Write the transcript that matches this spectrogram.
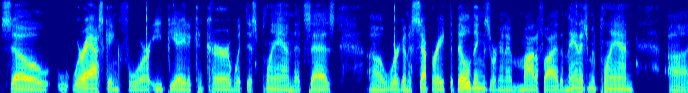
so we're asking for EPA to concur with this plan that says uh, we're going to separate the buildings, we're going to modify the management plan, uh,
